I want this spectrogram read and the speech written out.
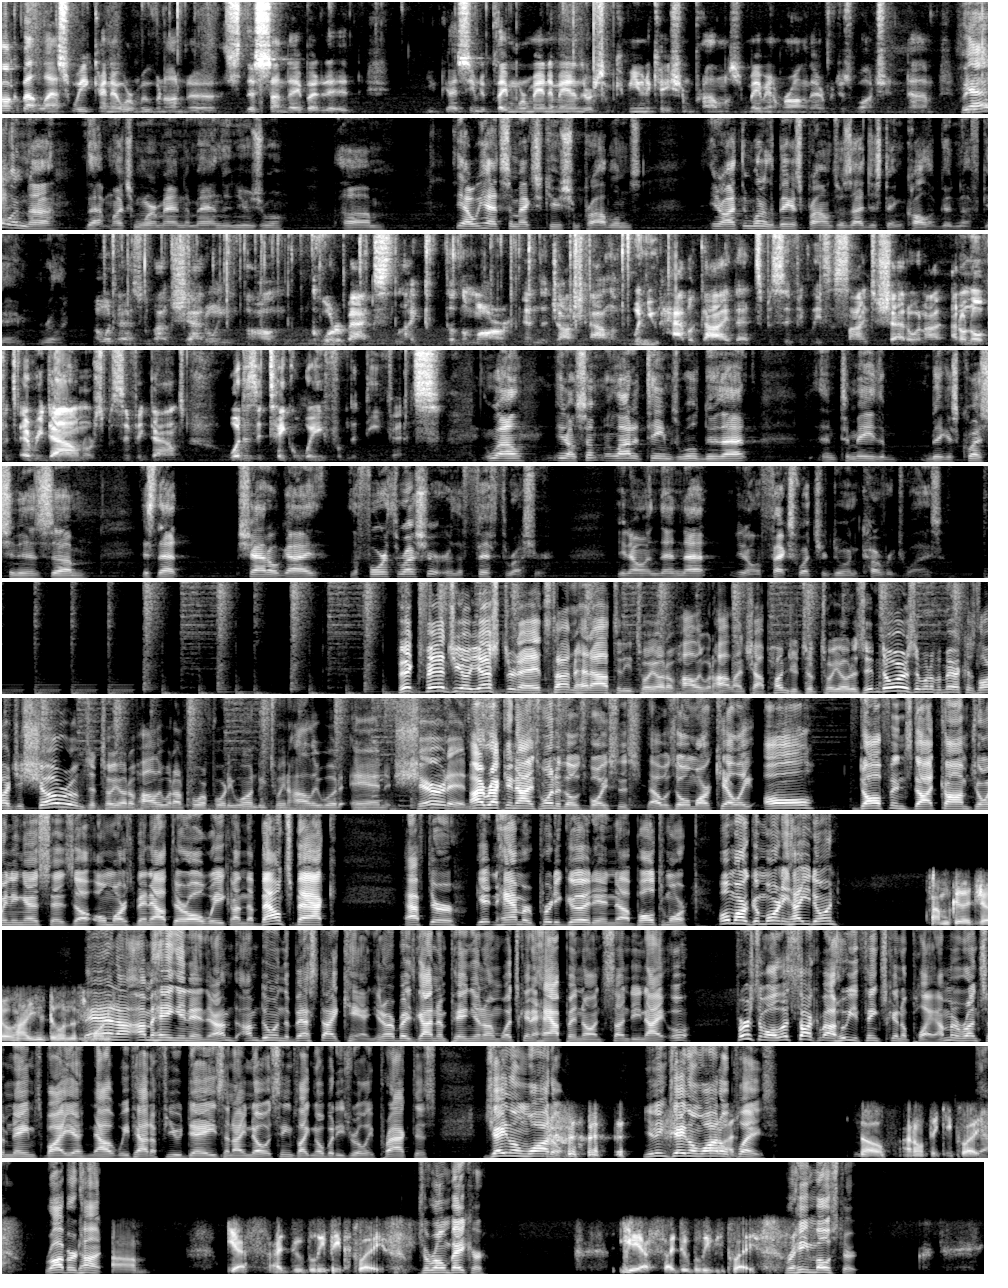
Talk about last week? I know we're moving on to this Sunday, but it, you guys seem to play more man to man. There were some communication problems. Maybe I'm wrong there, but just watching. Um, but Yeah, it wasn't uh, that much more man to man than usual. Um, yeah, we had some execution problems. You know, I think one of the biggest problems was I just didn't call a good enough game, really. I want to ask about shadowing um, quarterbacks like the Lamar and the Josh Allen. When you have a guy that specifically is assigned to shadow, and I, I don't know if it's every down or specific downs, what does it take away from the defense? Well, you know, some a lot of teams will do that, and to me, the biggest question is: um, is that shadow guy the fourth rusher or the fifth rusher? You know, and then that you know affects what you're doing coverage wise. Vic Fangio yesterday. It's time to head out to the Toyota of Hollywood Hotline Shop. Hundreds of Toyotas indoors in one of America's largest showrooms at Toyota of Hollywood on 441 between Hollywood and Sheridan. I recognize one of those voices. That was Omar Kelly. All Dolphins.com joining us as uh, Omar's been out there all week on the bounce back after getting hammered pretty good in uh, Baltimore. Omar, good morning. How you doing? I'm good, Joe. How you doing this Man, morning? I, I'm hanging in there. I'm I'm doing the best I can. You know, everybody's got an opinion on what's going to happen on Sunday night. Well, first of all, let's talk about who you think's going to play. I'm going to run some names by you now that we've had a few days, and I know it seems like nobody's really practiced. Jaylen Waddle. you think Jaylen Waddle Uh, plays? No, I don't think he plays. Robert Hunt. Um, yes, I do believe he plays. Jerome Baker. Yes, I do believe he plays. Raheem Mostert.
